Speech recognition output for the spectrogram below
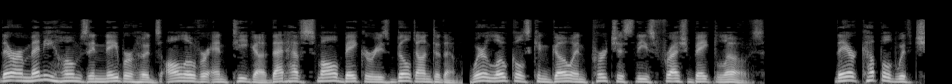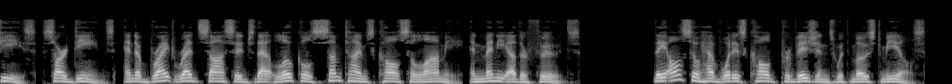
There are many homes in neighborhoods all over Antigua that have small bakeries built onto them, where locals can go and purchase these fresh baked loaves. They are coupled with cheese, sardines, and a bright red sausage that locals sometimes call salami, and many other foods. They also have what is called provisions with most meals.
